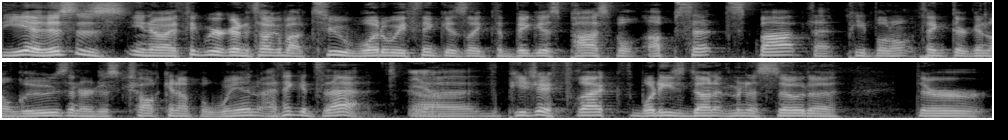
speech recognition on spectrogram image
Yeah, this is you know I think we are going to talk about too. What do we think is like the biggest possible upset spot that people don't think they're going to lose and are just chalking up a win? I think it's that. Yeah. Uh, the PJ Fleck, what he's done at Minnesota, they're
